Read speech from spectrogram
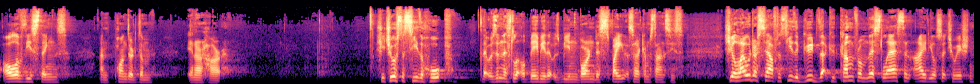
all of these things and pondered them in her heart. She chose to see the hope that was in this little baby that was being born despite the circumstances. She allowed herself to see the good that could come from this less than ideal situation.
